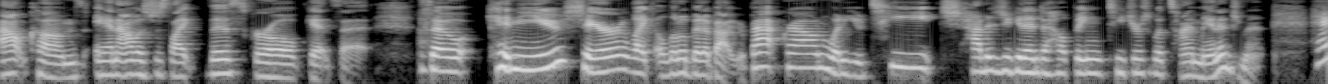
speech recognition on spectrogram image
outcomes and i was just like this girl gets it. So can you share like a little bit about your background? What do you teach? How did you get into helping teachers with time management? Hey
